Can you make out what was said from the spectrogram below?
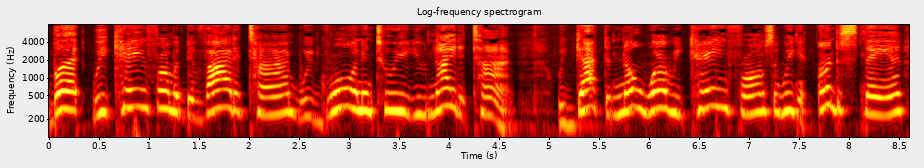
but we came from a divided time. We're growing into a united time. We got to know where we came from so we can understand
